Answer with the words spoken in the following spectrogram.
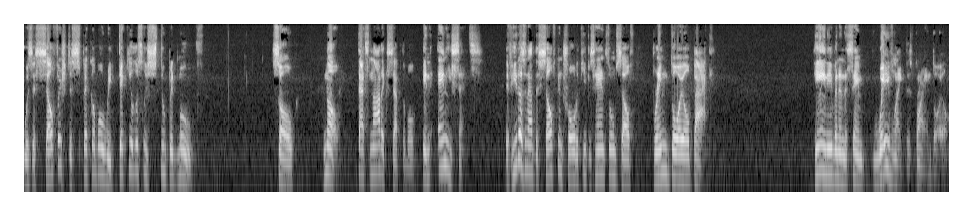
was a selfish, despicable, ridiculously stupid move. So, no, that's not acceptable in any sense. If he doesn't have the self control to keep his hands to himself, bring Doyle back. He ain't even in the same wavelength as Brian Doyle.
